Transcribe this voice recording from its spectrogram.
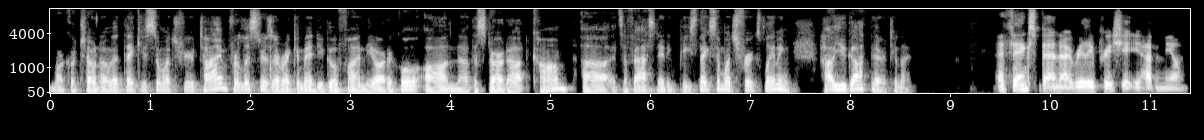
Marco Chown Oved, thank you so much for your time. For listeners, I recommend you go find the article on uh, thestar.com. Uh, it's a fascinating piece. Thanks so much for explaining how you got there tonight. Uh, thanks, Ben. I really appreciate you having me on.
